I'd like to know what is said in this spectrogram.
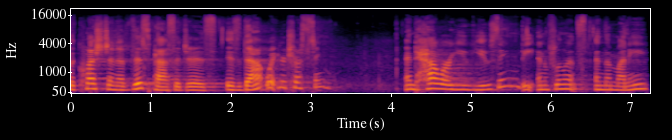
the question of this passage is Is that what you're trusting? And how are you using the influence and the money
